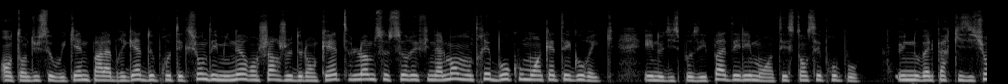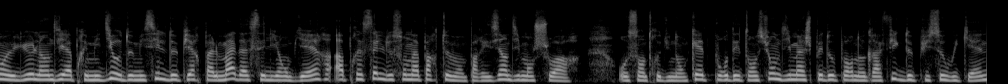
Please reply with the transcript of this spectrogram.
Entendu ce week-end par la brigade de protection des mineurs en charge de l'enquête, l'homme se serait finalement montré beaucoup moins catégorique et ne disposait pas d'éléments attestant ses propos. Une nouvelle perquisition a eu lieu lundi après-midi au domicile de Pierre Palmade à Célie-en-Bière, après celle de son appartement parisien dimanche soir. Au centre d'une enquête pour détention d'images pédopornographiques depuis ce week-end,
